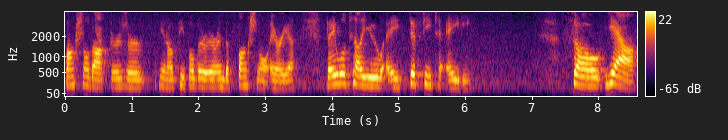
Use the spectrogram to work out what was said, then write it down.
functional doctors or you know people that are in the functional area, they will tell you a 50 to 80. So, yeah,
